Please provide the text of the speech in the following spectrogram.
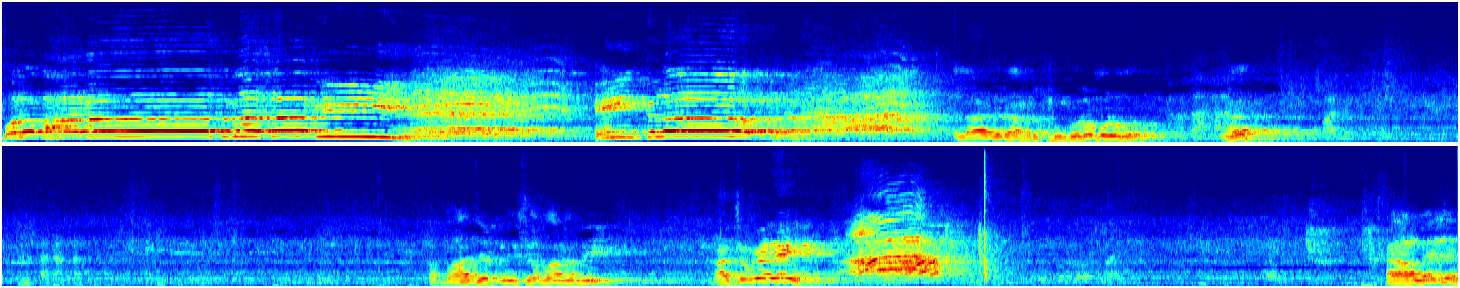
બોલો ભારત માતા કી ઇન્કલાબ એટલે આ જરા હરખું કરો બરોબર હે આ ભાજપની સભા નથી સાચું કે નહીં હા હાલે છે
